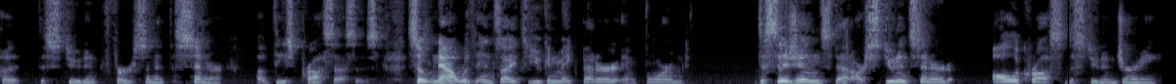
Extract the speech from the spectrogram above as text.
put the student first and at the center of these processes. So now with insights, you can make better informed decisions that are student centered all across the student journey,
